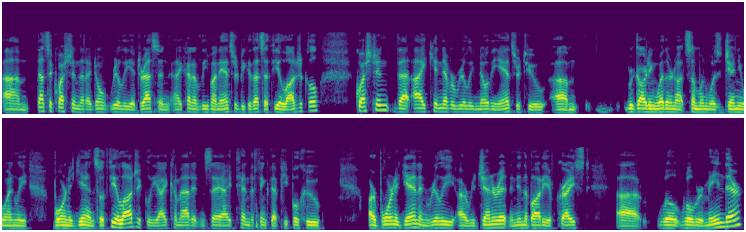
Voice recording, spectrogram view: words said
Um, that's a question that I don't really address and I kind of leave unanswered because that's a theological question that I can never really know the answer to um, regarding whether or not someone was genuinely born again. So theologically, I come at it and say I tend to think that people who are born again and really are regenerate and in the body of Christ uh, will will remain there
